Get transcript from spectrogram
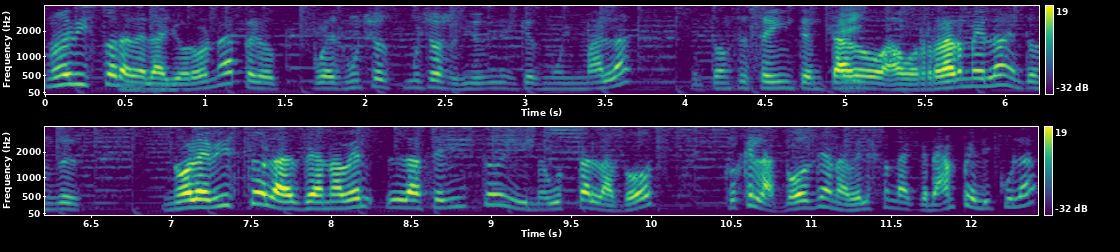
No he visto la de la Llorona, pero pues muchos, muchos reviews dicen que es muy mala, entonces he intentado ahorrármela, entonces no la he visto, las de Anabel las he visto y me gusta la 2. Creo que la 2 de Anabel es una gran película.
